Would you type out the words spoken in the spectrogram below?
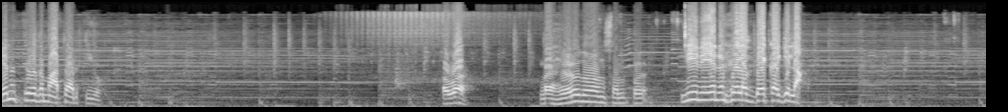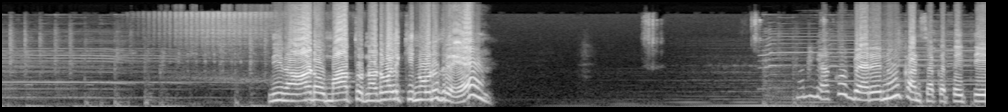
ಏನು ತಿಳಿದು ಮಾತಾಡ್ತೀಯೋ? ಅವ್ವ, ನಾ ಹೇಳುದು ಒಂದ್ ಸ್ವಲ್ಪ ನೀನೇನು ಹೇಳೋದು ಬೇಕಾಗಿಲ್ಲ. ನೀನು ಆಡೋ ಮಾತು ನಡವಳಿಕೆ ನೋಡಿದ್ರೆ ನನ್ಗೆ ಯಾಕೋ ಬೇರೆನೂ ಕಾಣ್ಸಕತ್ತೈತಿ.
